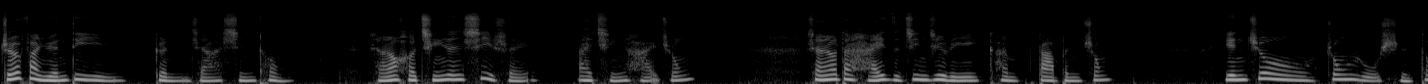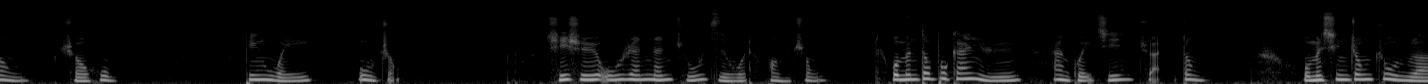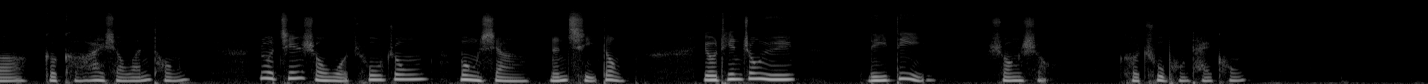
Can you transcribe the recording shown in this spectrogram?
折返原地更加心痛。想要和情人戏水，爱情海中；想要带孩子近距离看大笨钟，研究钟乳石洞。守护濒危物种，其实无人能阻止我的放纵。我们都不甘于按轨迹转动，我们心中住了个可爱小顽童。若坚守我初衷，梦想能启动，有天终于离地，双手可触碰太空。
